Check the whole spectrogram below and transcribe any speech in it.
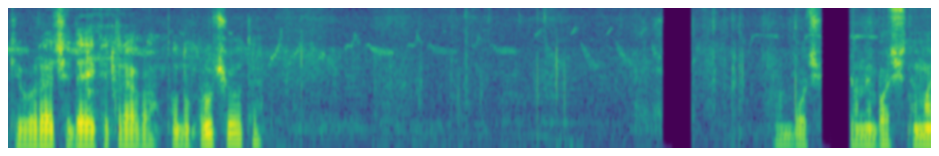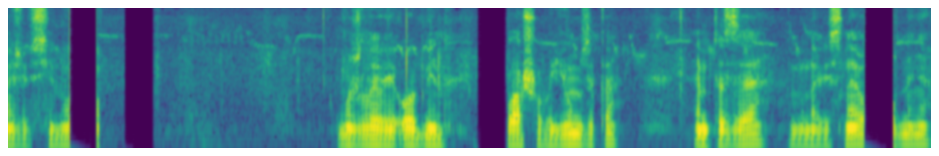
Такі речі деякі треба подокручувати. Робочі, вони бачите, майже всі нові. Можливий обмін вашого юмзика, МТЗ або навісне обладнання.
